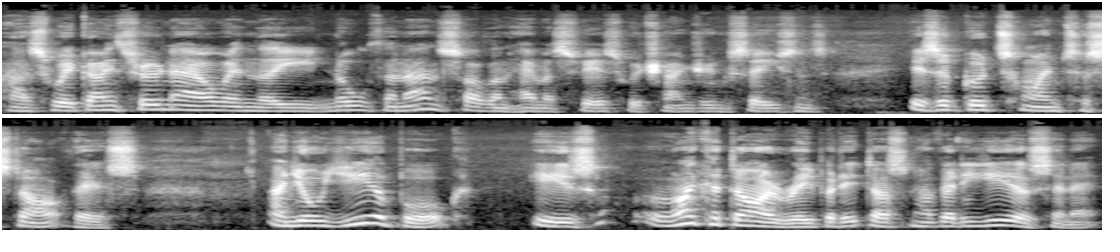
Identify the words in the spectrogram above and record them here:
as we're going through now in the northern and southern hemispheres, we're changing seasons, is a good time to start this. And your yearbook is like a diary, but it doesn't have any years in it.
